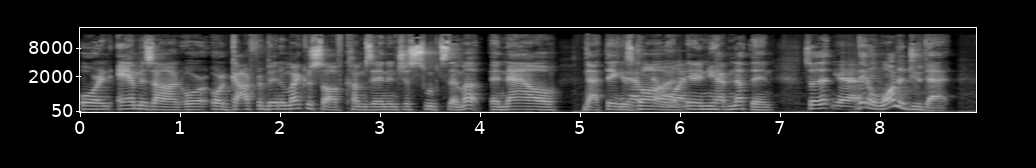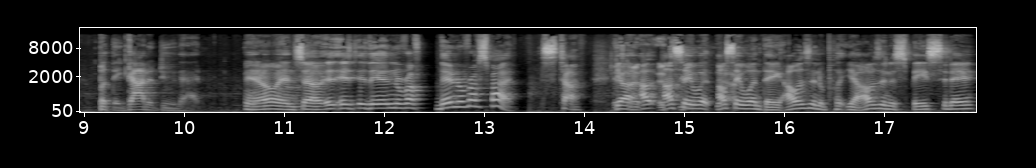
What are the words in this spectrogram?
or an Amazon or or God forbid a Microsoft comes in and just swoops them up, and now that thing you is gone no and you have nothing. So that, yeah. they don't want to do that, but they got to do that, you know. And so it, it, they're in a rough they're in a rough spot it's tough. Yo, I'll, I'll say what yeah. I'll say one thing. I was in a yeah, I was in a space today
